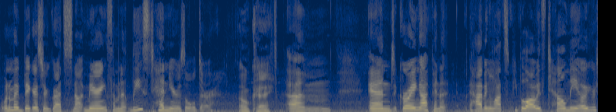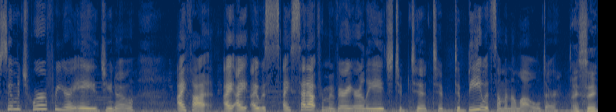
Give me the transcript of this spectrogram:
one of my biggest regrets is not marrying someone at least ten years older okay. um, and growing up in uh, having lots of people always tell me, "Oh, you're so mature for your age," you know. I thought I, I, I was I set out from a very early age to, to, to, to be with someone a lot older. I see.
